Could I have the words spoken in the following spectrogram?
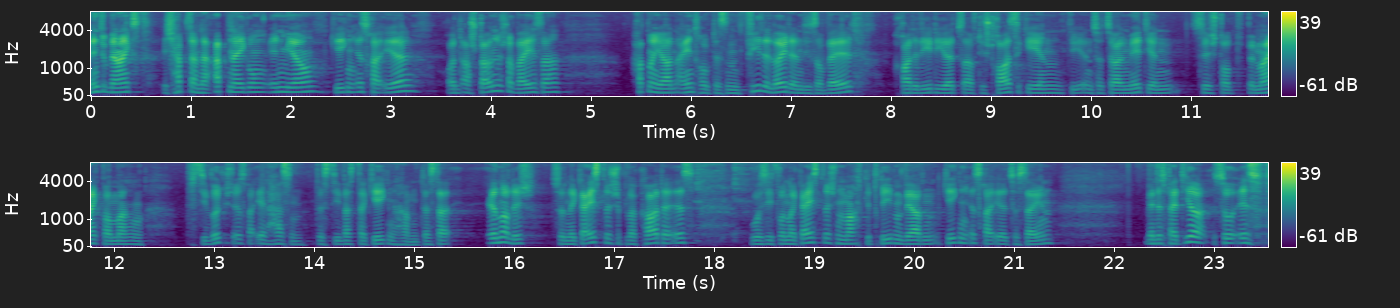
Wenn du merkst, ich habe da eine Abneigung in mir gegen Israel und erstaunlicherweise hat man ja einen Eindruck, das sind viele Leute in dieser Welt, gerade die, die jetzt auf die Straße gehen, die in sozialen Medien sich dort bemerkbar machen, dass die wirklich Israel hassen, dass die was dagegen haben, dass da innerlich so eine geistliche Blockade ist, wo sie von der geistlichen Macht getrieben werden, gegen Israel zu sein. Wenn das bei dir so ist,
